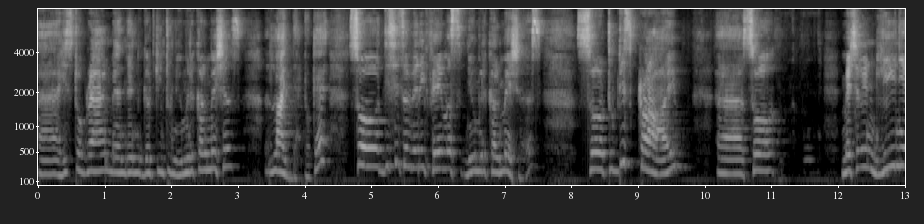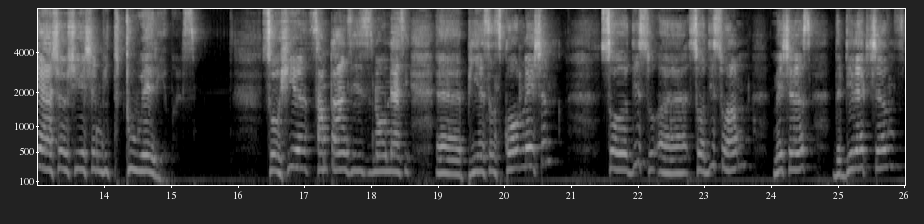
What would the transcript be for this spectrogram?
a histogram and then get into numerical measures like that. Okay, so this is a very famous numerical measures. So to describe, uh, so measuring linear association with two variables. So here sometimes is known as uh, Pearson's correlation so this uh, so this one measures the directions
